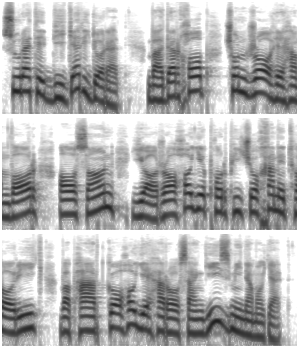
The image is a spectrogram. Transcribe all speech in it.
صورت دیگری دارد و در خواب چون راه هموار آسان یا راه های پرپیچ و خم تاریک و پرتگاه های حراسنگیز می نماید.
